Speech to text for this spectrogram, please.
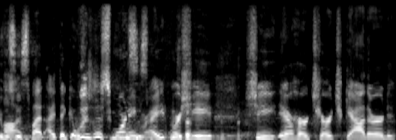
It was Uh, this, but I think it was this morning, this- right, where she, she, her church gathered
